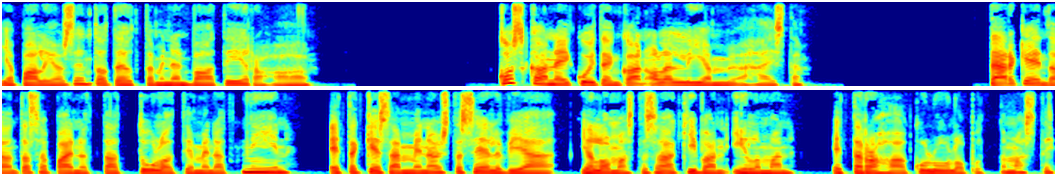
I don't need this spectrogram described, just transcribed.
ja paljon sen toteuttaminen vaatii rahaa. Koskaan ei kuitenkaan ole liian myöhäistä. Tärkeintä on tasapainottaa tulot ja menot niin, että kesän menoista selviää ja lomasta saa kivan ilman, että rahaa kuluu loputtomasti.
